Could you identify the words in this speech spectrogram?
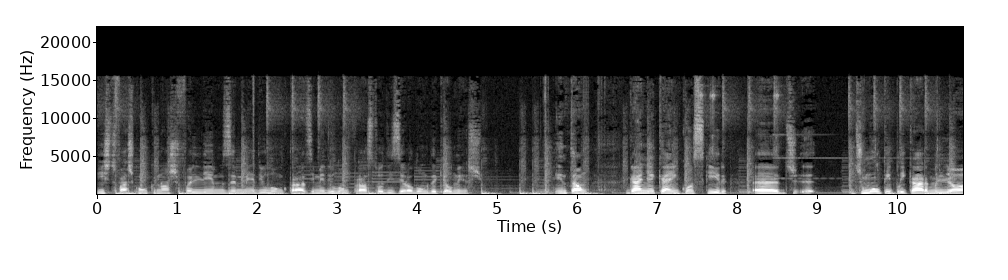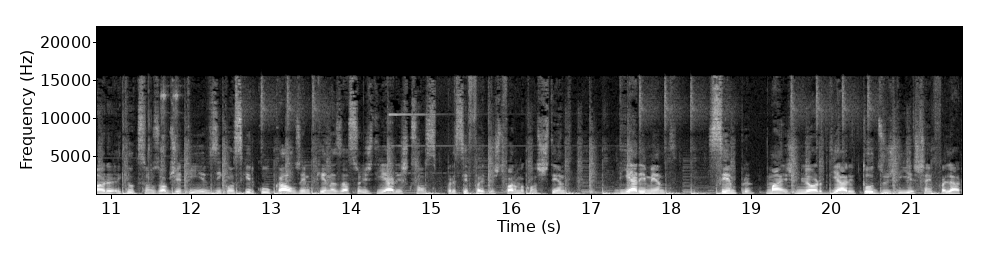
Isto faz com que nós falhemos a médio e longo prazo. E médio e longo prazo estou a dizer ao longo daquele mês. Então, ganha quem conseguir uh, desmultiplicar melhor aquilo que são os objetivos e conseguir colocá-los em pequenas ações diárias que são para ser feitas de forma consistente, diariamente, sempre mais melhor diário, todos os dias, sem falhar.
